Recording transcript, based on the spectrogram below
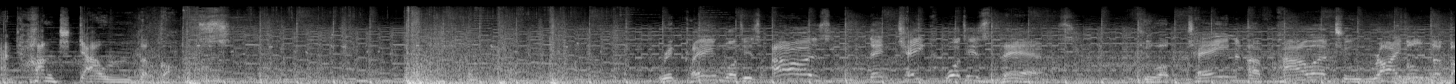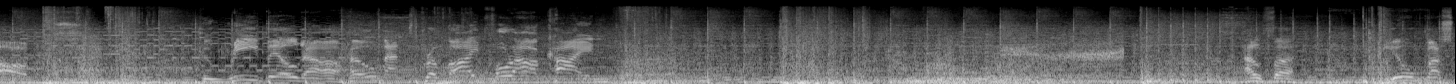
And hunt down the gods. Reclaim what is ours, then take what is theirs. To obtain a power to rival the gods. To rebuild our home and provide for our kind. Alpha, you must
